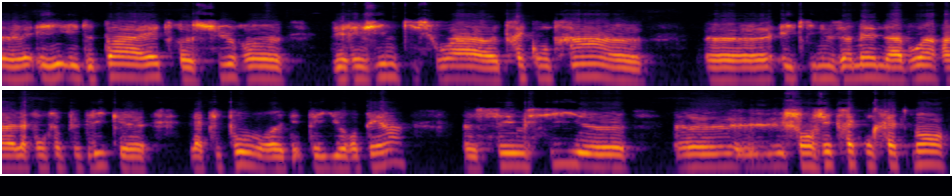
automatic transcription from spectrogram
euh et, et, de pas être sur euh, des régimes qui soient très contraints et qui nous amènent à avoir la fonction publique la plus pauvre des pays européens. C'est aussi changer très concrètement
